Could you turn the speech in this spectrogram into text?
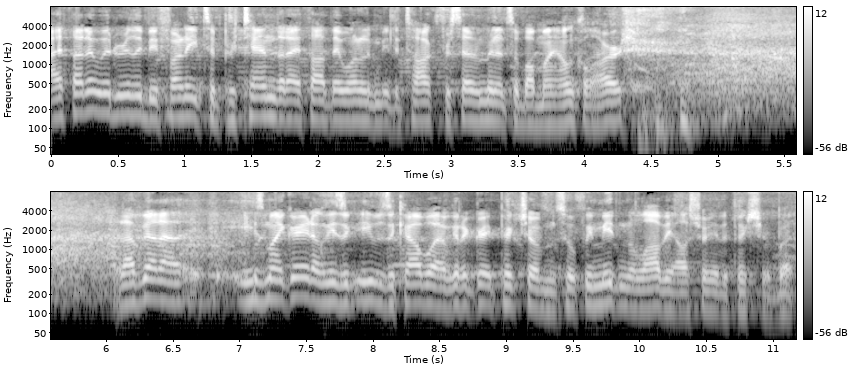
I thought it would really be funny to pretend that I thought they wanted me to talk for seven minutes about my uncle Art. and I've got a, he's my great uncle. He was a cowboy. I've got a great picture of him. So if we meet in the lobby, I'll show you the picture. But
